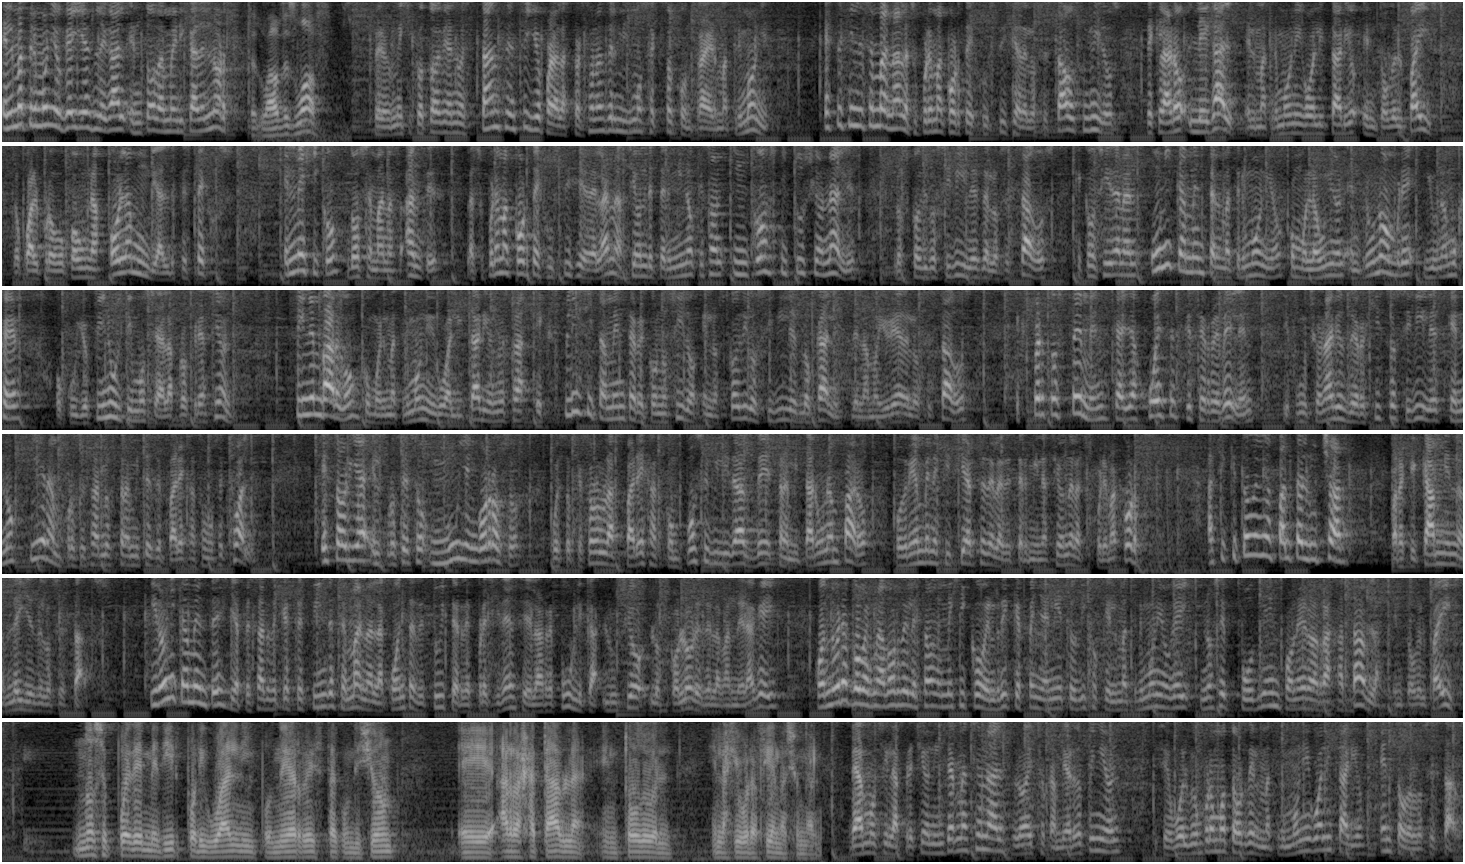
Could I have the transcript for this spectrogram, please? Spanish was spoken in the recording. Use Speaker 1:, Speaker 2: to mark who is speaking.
Speaker 1: El matrimonio gay es legal en toda América del Norte,
Speaker 2: That love is love.
Speaker 1: pero en México todavía no es tan sencillo para las personas del mismo sexo contraer matrimonio. Este fin de semana, la Suprema Corte de Justicia de los Estados Unidos declaró legal el matrimonio igualitario en todo el país, lo cual provocó una ola mundial de festejos. En México, dos semanas antes, la Suprema Corte de Justicia de la Nación determinó que son inconstitucionales los códigos civiles de los estados que consideran únicamente al matrimonio como la unión entre un hombre y una mujer o cuyo fin último sea la procreación. Sin embargo, como el matrimonio igualitario no está explícitamente reconocido en los códigos civiles locales de la mayoría de los estados, expertos temen que haya jueces que se rebelen y funcionarios de registros civiles que no quieran procesar los trámites de parejas homosexuales. Esto haría el proceso muy engorroso, puesto que solo las parejas con posibilidad de tramitar un amparo podrían beneficiarse de la determinación de la Suprema Corte. Así que todavía falta luchar para que cambien las leyes de los estados. Irónicamente, y a pesar de que este fin de semana la cuenta de Twitter de Presidencia de la República lució los colores de la bandera gay, cuando era gobernador del Estado de México, Enrique Peña Nieto dijo que el matrimonio gay no se podía imponer a rajatabla en todo el país.
Speaker 3: No se puede medir por igual ni imponer esta condición eh, a rajatabla en todo el, en la geografía nacional.
Speaker 1: Veamos si la presión internacional lo ha hecho cambiar de opinión y se vuelve un promotor del matrimonio igualitario en todos los estados.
